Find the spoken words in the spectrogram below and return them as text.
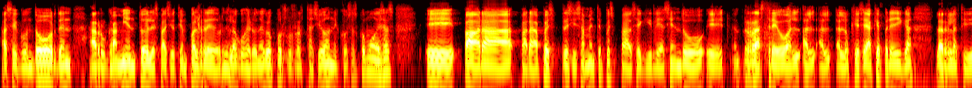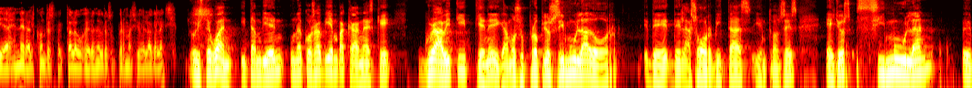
a segundo orden, arrugamiento del espacio-tiempo alrededor del agujero negro por su rotación y cosas como esas, eh, para, para, pues, precisamente pues, para seguirle haciendo eh, rastreo al, al, a lo que sea que prediga la relatividad general con respecto al agujero negro supermasivo de la galaxia. Oíste, Juan, y también una cosa bien bacana es que Gravity tiene, digamos, su propio simulador de, las órbitas y entonces ellos simulan eh,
